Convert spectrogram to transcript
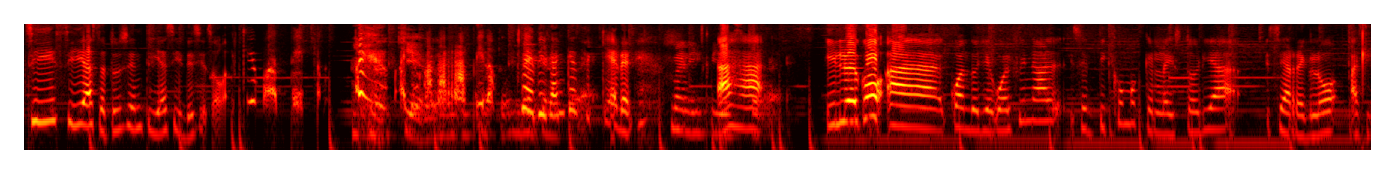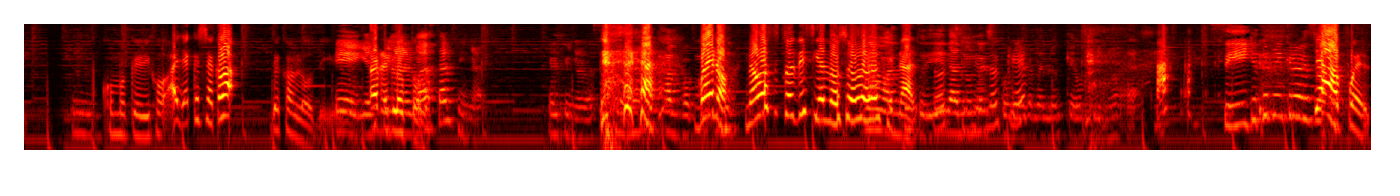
sí, sí, hasta tú sentías y decías, ¡ay, qué bonito! Quiero, Se digan que se quieren. manifiesto. Ajá. Y luego, ah, cuando llegó al final, sentí como que la historia se arregló así. Mm. Como que dijo, ¡ay, ya que se acaba! Déjalo de. Eh, y el Arregló final todo. va hasta el final. El final el tampoco. Bueno, nada más estoy diciendo solo más te final. Estoy dando un spoiler que- de lo que opino. Sí, yo también creo eso. Ya, pues.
